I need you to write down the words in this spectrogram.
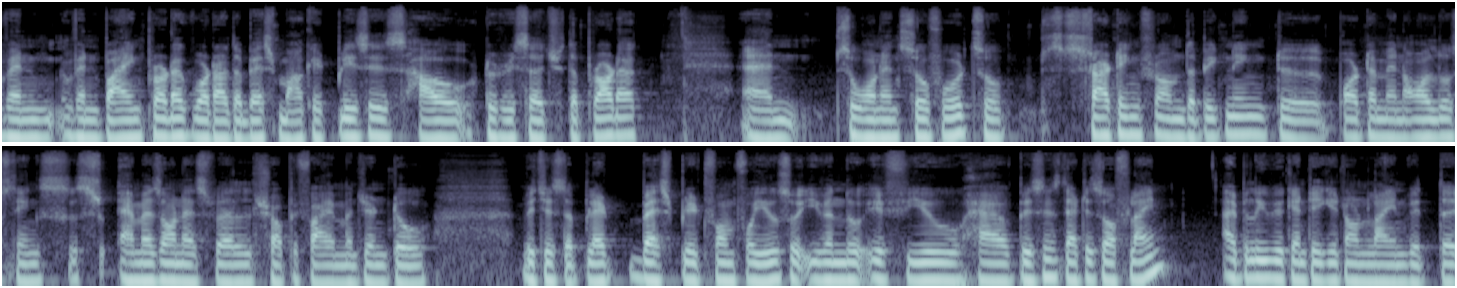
when when buying product what are the best marketplaces how to research the product and so on and so forth. So starting from the beginning to bottom and all those things amazon as well shopify magento which is the best platform for you. So even though if you have business that is offline i believe you can take it online with the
